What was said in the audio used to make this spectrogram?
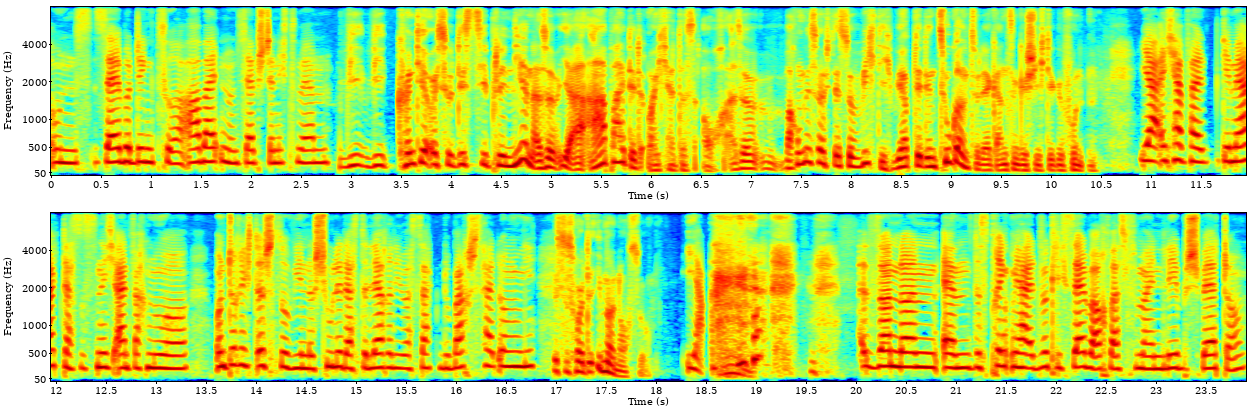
uns selber Dinge zu erarbeiten und selbstständig zu werden. Wie, wie könnt ihr euch so disziplinieren? Also ihr erarbeitet euch ja das auch. Also warum ist euch das so wichtig? Wie habt ihr den Zugang zu der ganzen Geschichte gefunden? Ja, ich habe halt gemerkt, dass es nicht einfach nur Unterricht ist, so wie in der Schule, dass der Lehrer dir was sagt und du machst es halt irgendwie. Ist es heute immer noch so? Ja. Sondern ähm, das bringt mir halt wirklich selber auch was für mein Leben später.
